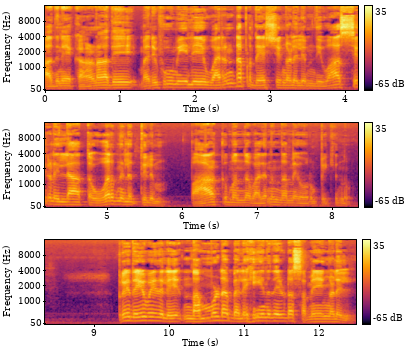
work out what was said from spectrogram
അതിനെ കാണാതെ മരുഭൂമിയിലെ വരണ്ട പ്രദേശങ്ങളിലും നിവാസികളില്ലാത്ത ഉവർനിലത്തിലും പാർക്കുമെന്ന് വചനം നമ്മെ ഓർമ്മിപ്പിക്കുന്നു. പ്രിയ ദൈവവേദലെ നമ്മുടെ ബലഹീനതയുടെ സമയങ്ങളിൽ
